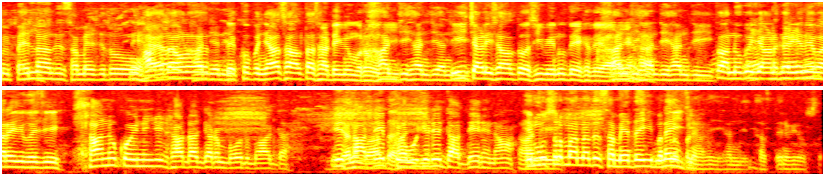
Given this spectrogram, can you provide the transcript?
ਕੋਈ ਪਹਿਲਾਂ ਦੇ ਸਮੇਂ ਜਦੋਂ ਹੈ ਤਾਂ ਹੁਣ। ਦੇਖੋ 50 ਸਾਲ ਤਾਂ ਸਾਡੀ ਵੀ ਉਮਰ ਹੋ ਗਈ। ਹਾਂਜੀ ਹਾਂਜੀ 30 ਹਾਂਜੀ 40 ਸਾਲ ਤੋਂ ਅਸੀਂ ਵੀ ਇਹਨੂੰ ਦੇਖਦੇ ਆ ਹਾਂਜੀ ਹਾਂਜੀ ਹਾਂਜੀ। ਤੁਹਾਨੂੰ ਕੋਈ ਜਾਣਕਾਰੀ ਇਹਦੇ ਬਾਰੇ ਜੀ ਕੋਈ ਜੀ? ਸਾਨੂੰ ਕੋਈ ਨਹੀਂ ਜੀ ਸਾਡਾ ਜਨਮ ਬਹੁਤ ਬਾਅਦ ਦਾ। ਇਹ ਸਾਡੇ ਪਿਓ ਜਿਹੜੇ ਦਾਦੇ ਨੇ ਨਾ। ਇਹ ਮੁਸਲਮਾਨਾਂ ਦੇ ਸਮੇਂ ਦਾ ਹੀ ਨਹੀਂ ਮਤਲਬ। ਬਣਿਆ ਹੋਇਆ ਹਾਂਜੀ ਦੱਸਦੇ ਨੇ ਵੀ ਉਸ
